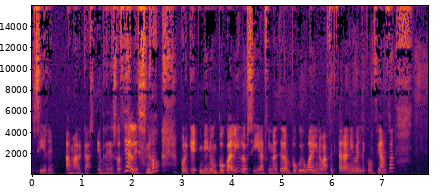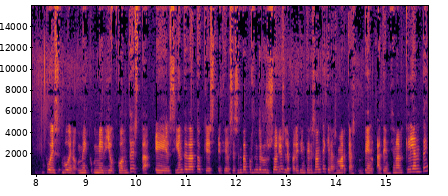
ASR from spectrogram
siguen a marcas en redes sociales? ¿no? Porque viene un poco al hilo, si al final te da un poco igual y no va a afectar al nivel de confianza, pues bueno, me medio contesta el siguiente dato, que es que el 60% de los usuarios le parece interesante que las marcas den atención al cliente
